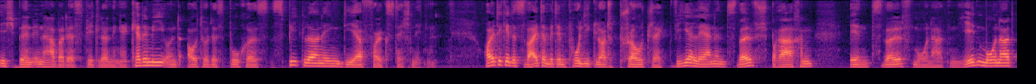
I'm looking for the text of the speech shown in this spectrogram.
Ich bin Inhaber der Speed Learning Academy und Autor des Buches Speed Learning, die Erfolgstechniken. Heute geht es weiter mit dem Polyglot Project. Wir lernen zwölf Sprachen in zwölf Monaten. Jeden Monat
